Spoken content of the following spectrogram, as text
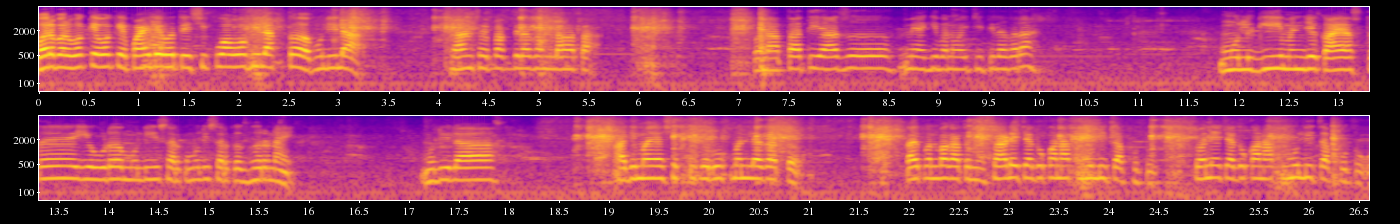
बरं बरं ओके ओके. पाहिले होते शिकवावं बी लागतं मुलीला. छान स्वयंपाक तिला जमला होता. पण आता ती आज मॅगी बनवायची तिला जरा. मुलगी म्हणजे काय असतं एवढं मुलीसारखं मुलीसारखं घर नाही. मुलीला आदिमाया शक्तीचं रूप म्हणलं जातं. काय पण बघा तुम्ही साडेच्या दुकानात मुलीचा फोटो सोन्याच्या दुकानात मुलीचा फोटो.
